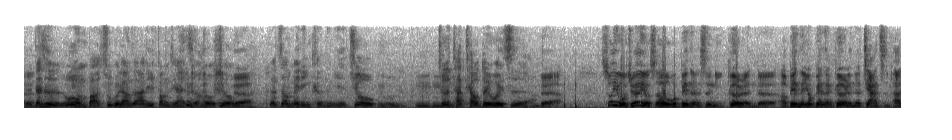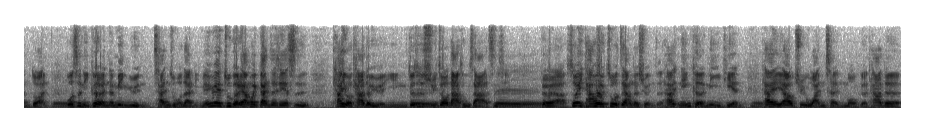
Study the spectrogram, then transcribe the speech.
对，但是如果我们把诸葛亮这案例放进来之后，就对啊，要知道梅林可能也就嗯，嗯嗯，就是他挑对位置了啊。对啊，所以我觉得有时候会变成是你个人的啊，变成又变成个人的价值判断，或是你个人的命运掺着在里面。因为诸葛亮会干这些事，他有他的原因，就是徐州大屠杀的事情。对对啊，所以他会做这样的选择，他宁可逆天嗯，他也要去完成某个他的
